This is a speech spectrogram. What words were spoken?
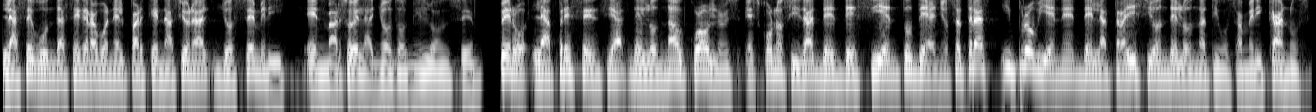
La segunda se grabó en el Parque Nacional Yosemite en marzo del año 2011. Pero la presencia de los Nightcrawlers es conocida desde cientos de años atrás y proviene de la tradición de los nativos americanos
